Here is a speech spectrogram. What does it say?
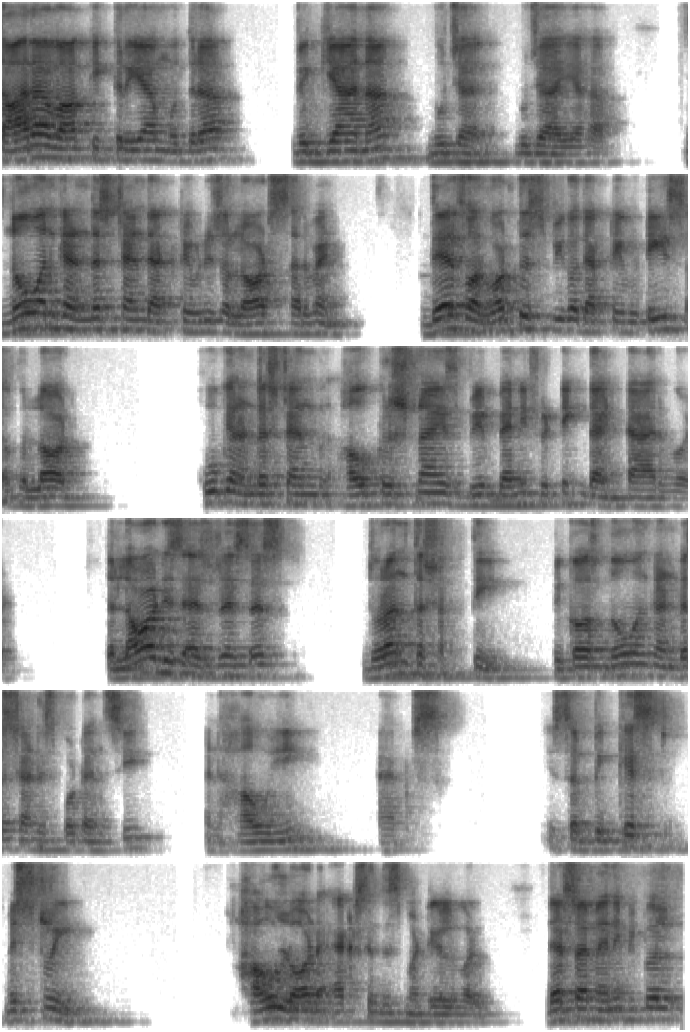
Tara Vaki Kriya Mudra Vijnana Bujaya. No one can understand the activities of Lord's servant. Therefore, what to speak of the activities of the Lord? Who can understand how Krishna is benefiting the entire world? The Lord is addressed as Duranta Shakti because no one can understand his potency and how he acts. It's the biggest mystery how Lord acts in this material world. That's why many people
